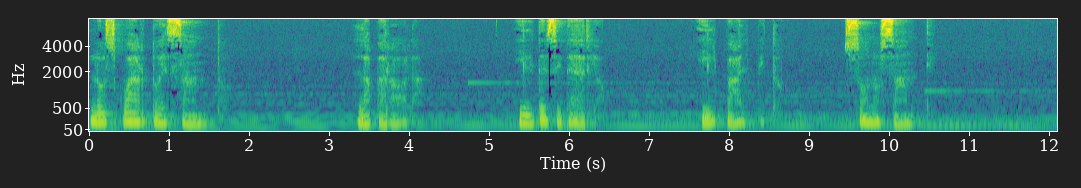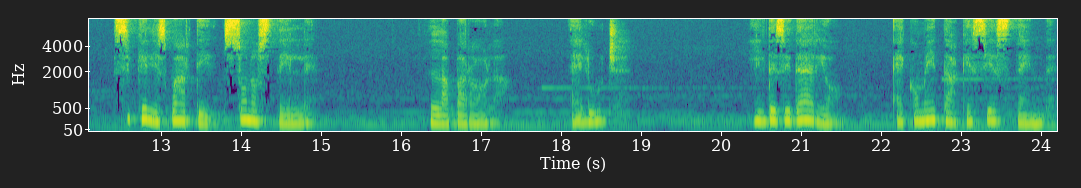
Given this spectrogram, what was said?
lo sguardo è santo, la parola, il desiderio, il palpito sono santi. Sicché gli sguardi sono stelle la parola è luce. Il desiderio è cometa che si estende.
